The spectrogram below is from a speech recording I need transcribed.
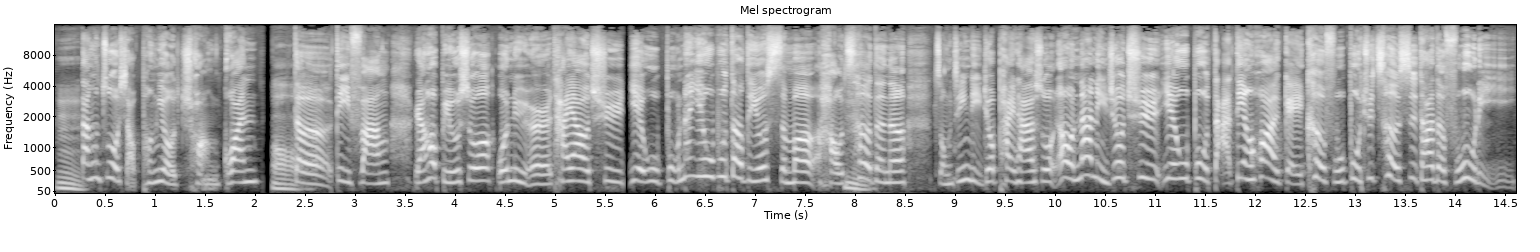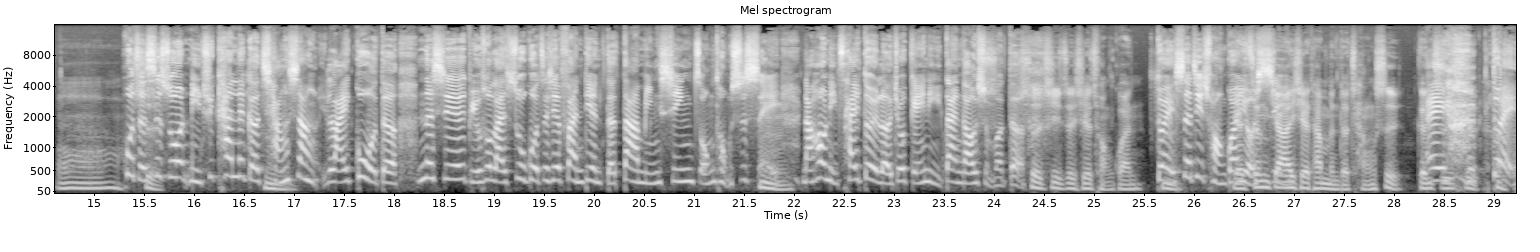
嗯当做小朋友闯关的地方。然后，比如说我女儿她要去业务部，那业务部到底有什么好测的呢？嗯、总经理就派她说：“哦，那你就去业务部打电话给客服部去测试他的服务礼仪。”哦，或者是说你去看那个墙上来过的那些，嗯、比如说来住过这些饭店的大明星总统是谁？嗯、然后你猜对了，就给你蛋糕什么的。设计这些闯关，对，设计闯关游戏，增加一些他们的尝试跟知识。对，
